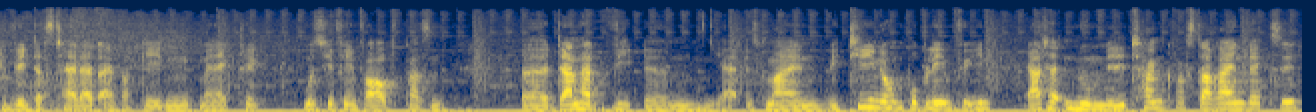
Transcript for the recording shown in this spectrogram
gewinnt das Teil halt einfach gegen Manectric. Muss ich auf jeden Fall aufpassen. Äh, dann hat, ähm, ja, ist mein Victini noch ein Problem für ihn. Er hat halt nur Miltank, was da reinwechselt.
